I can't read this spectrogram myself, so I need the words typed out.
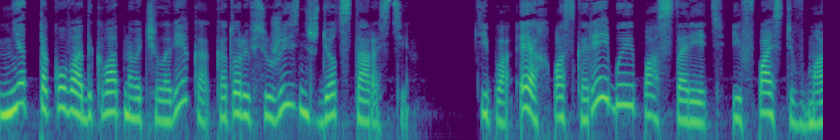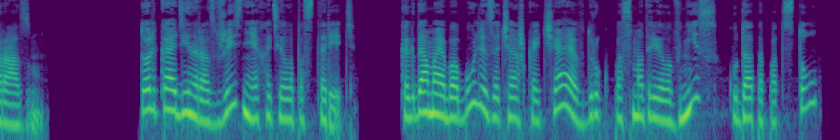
Нет такого адекватного человека, который всю жизнь ждет старости. Типа «эх, поскорей бы постареть и впасть в маразм». Только один раз в жизни я хотела постареть. Когда моя бабуля за чашкой чая вдруг посмотрела вниз, куда-то под стол,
